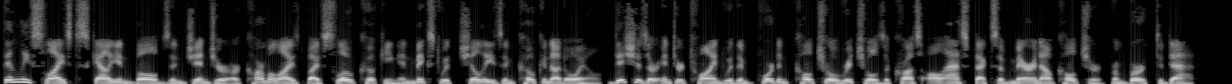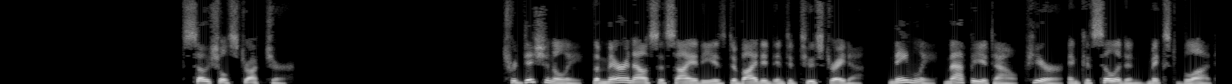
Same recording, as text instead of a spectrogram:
Thinly sliced scallion bulbs and ginger are caramelized by slow cooking and mixed with chilies and coconut oil. Dishes are intertwined with important cultural rituals across all aspects of Maranao culture, from birth to death. Social structure Traditionally, the Maranao society is divided into two strata. Namely, Mapayatao pure, and Kasilidan mixed blood.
